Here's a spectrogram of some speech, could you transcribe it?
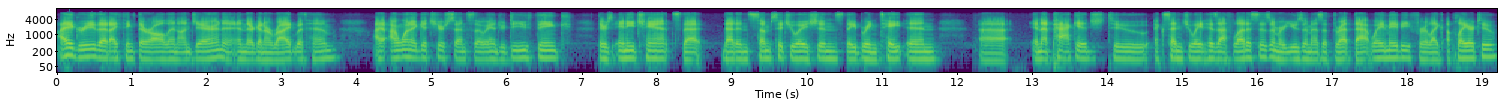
I agree that I think they're all in on Jarren and they're going to ride with him. I, I want to get your sense though, Andrew. Do you think there's any chance that that in some situations they bring Tate in uh, in a package to accentuate his athleticism or use him as a threat that way, maybe for like a play or two?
